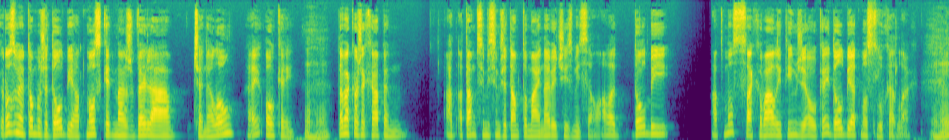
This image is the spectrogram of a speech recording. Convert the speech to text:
rozumiem tomu, že Dolby Atmos, keď máš veľa channelov, hej, OK. Uh-huh. Tam akože chápem a, a tam si myslím, že tam to má aj najväčší zmysel. Ale Dolby Atmos sa chváli tým, že OK, Dolby Atmos v sluchadlách. Uh-huh.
